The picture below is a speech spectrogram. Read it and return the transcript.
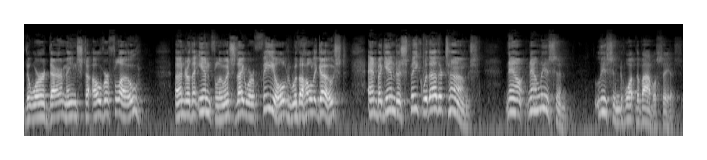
The word there means to overflow. Under the influence, they were filled with the Holy Ghost and began to speak with other tongues. Now, now listen. Listen to what the Bible says.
